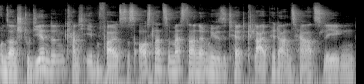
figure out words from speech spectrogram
Unseren Studierenden kann ich ebenfalls das Auslandssemester an der Universität Klaipeda ans Herz legen.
